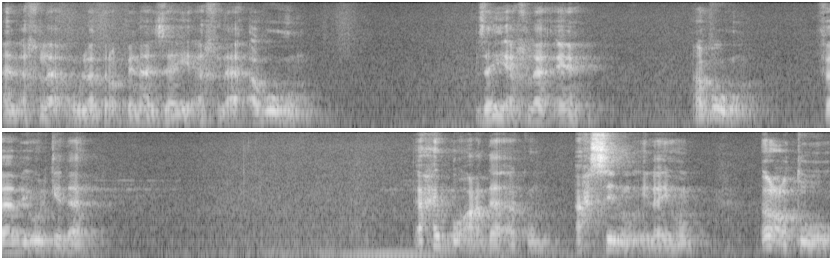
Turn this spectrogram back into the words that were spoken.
قال اخلاق ولاد ربنا زي أخلاق أبوهم. زي أخلاق إيه؟ أبوهم. فبيقول كده احبوا أعداءكم أحسنوا إليهم أعطوا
